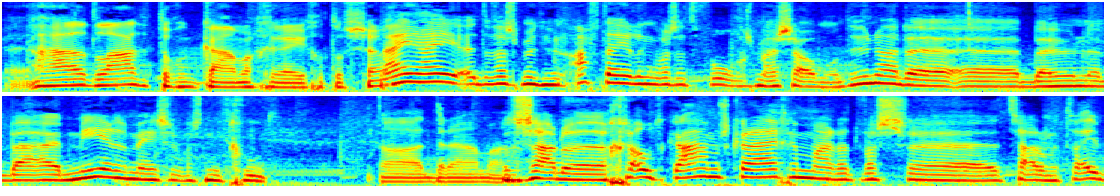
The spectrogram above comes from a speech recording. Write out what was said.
hij had later toch een kamer geregeld of zo? Nee, nee, het was met hun afdeling was het volgens mij zo. Want hun hadden, bij, hun, bij meerdere mensen was het niet goed. Ah, drama. Want ze zouden grote kamers krijgen, maar dat was, eh, het zouden met twee,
